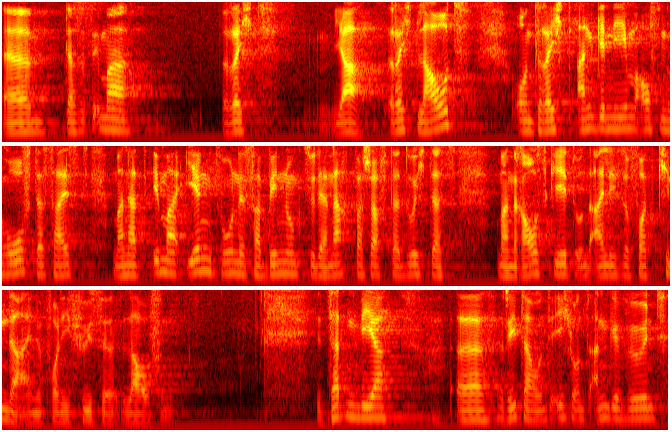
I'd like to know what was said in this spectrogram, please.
Ähm, das ist immer recht, ja, recht laut und recht angenehm auf dem Hof. Das heißt, man hat immer irgendwo eine Verbindung zu der Nachbarschaft dadurch, dass man rausgeht und eigentlich sofort Kinder einem vor die Füße laufen. Jetzt hatten wir äh, Rita und ich uns angewöhnt,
